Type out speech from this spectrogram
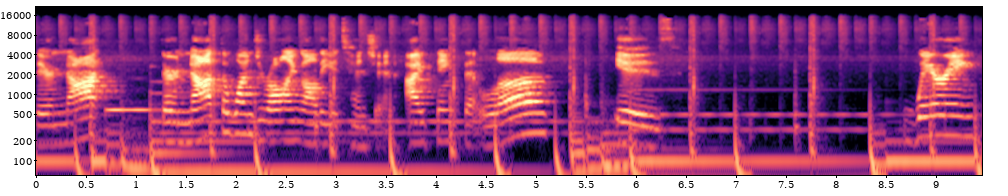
They're not they're not the one drawing all the attention. I think that love is wearing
